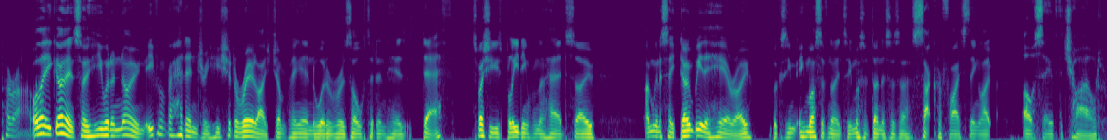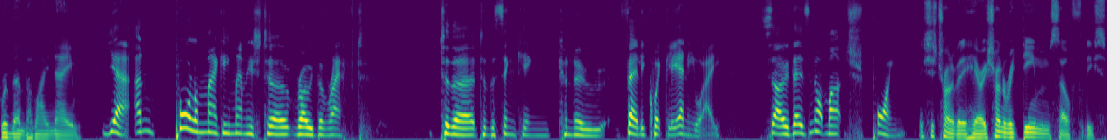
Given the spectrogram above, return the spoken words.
piranha. Well, there you go then. So he would have known, even for head injury, he should have realised jumping in would have resulted in his death, especially he's bleeding from the head. So I'm going to say don't be the hero because he, he must have known. So he must have done this as a sacrifice thing, like, I'll save the child, remember my name. Yeah, and Paul and Maggie managed to row the raft to the to the sinking canoe fairly quickly anyway. So there's not much point. He's just trying to be a hero. He's trying to redeem himself for these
